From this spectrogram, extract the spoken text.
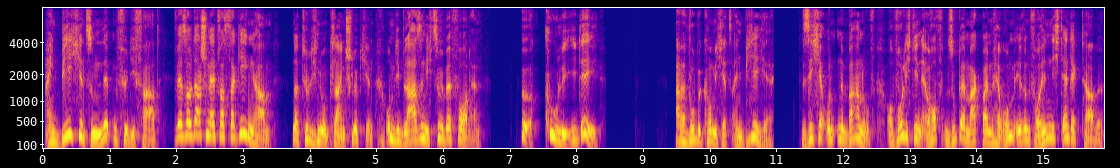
Ein Bierchen zum Nippen für die Fahrt. Wer soll da schon etwas dagegen haben? Natürlich nur ein kleines Schlückchen, um die Blase nicht zu überfordern. Ja, coole Idee. Aber wo bekomme ich jetzt ein Bier her? Sicher unten im Bahnhof, obwohl ich den erhofften Supermarkt beim Herumirren vorhin nicht entdeckt habe.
